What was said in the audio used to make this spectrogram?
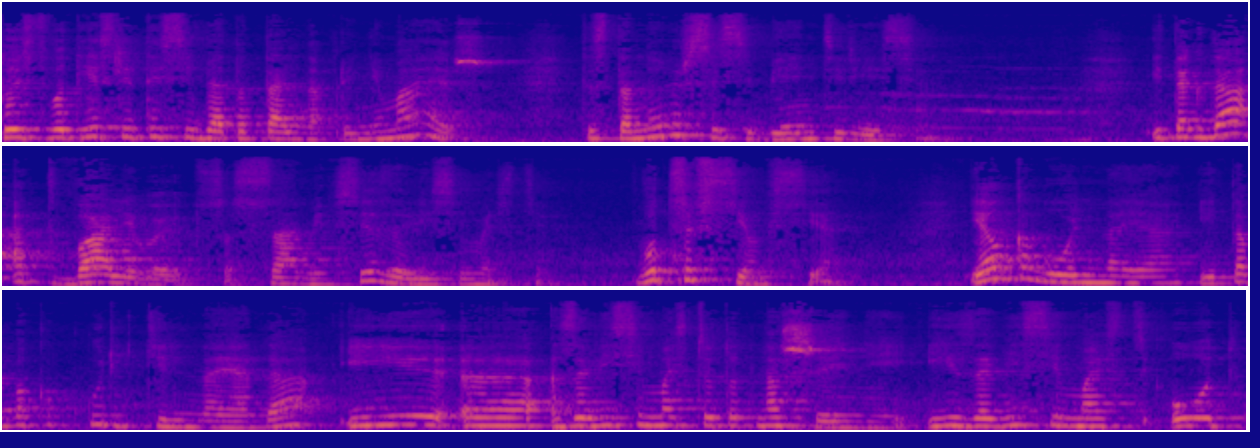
То есть вот если ты себя тотально принимаешь, ты становишься себе интересен. И тогда отваливаются сами все зависимости. Вот совсем все. И алкогольная, и табакокурительная, да, и э, зависимость от отношений, и зависимость от,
